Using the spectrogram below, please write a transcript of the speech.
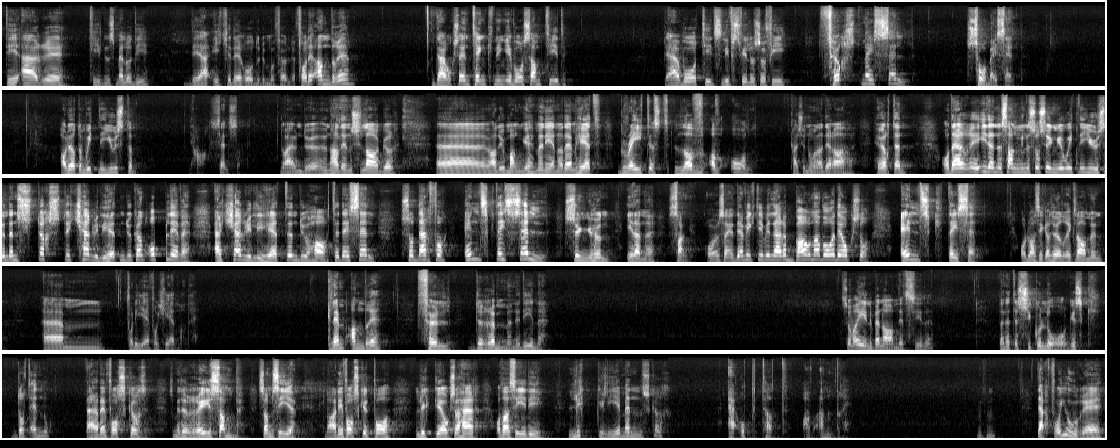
Det er eh, tidens melodi. Det er ikke det rådet du må følge. For det andre det er også en tenkning i vår samtid. Det er vår tids livsfilosofi. Først meg selv, så meg selv. Har du hørt om Whitney Houston? Ja, selvsagt. Nå er hun død. Hun hadde en slager Uh, hun hadde jo mange, men en av dem het 'Greatest Love of All'. Kanskje noen av dere har hørt den? Og der, I denne sangen så synger Whitney Houston den største kjærligheten du kan oppleve, er kjærligheten du har til deg selv. Så derfor elsk deg selv, synger hun i denne sangen. Og hun sier, Det er viktig vi lærer barna våre det også. Elsk deg selv. Og du har sikkert hørt reklamen um, 'Fordi jeg fortjener det'. Glem andre. Følg drømmene dine. Så var jeg inne på en annen nettside. Den heter psykologisk.no. Der er det en forsker som heter Røysamb, som sier Da har de forsket på lykke også her, og da sier de lykkelige mennesker er opptatt av andre. Mm -hmm. Derfor gjorde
